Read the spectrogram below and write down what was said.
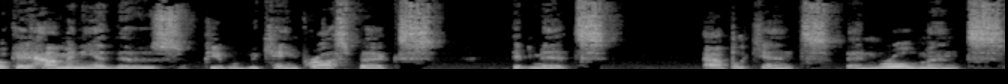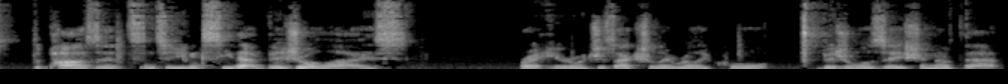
Okay, how many of those people became prospects, admits, applicants, enrollments, deposits? And so you can see that visualize right here, which is actually a really cool visualization of that.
